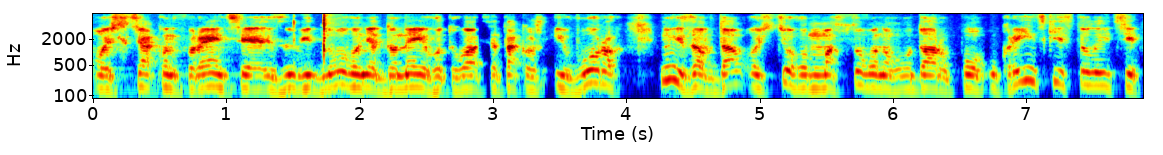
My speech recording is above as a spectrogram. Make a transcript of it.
ось ця конференція з відновлення до неї готувався також і ворог. Ну і завдав ось цього масованого удару по українській столиці,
